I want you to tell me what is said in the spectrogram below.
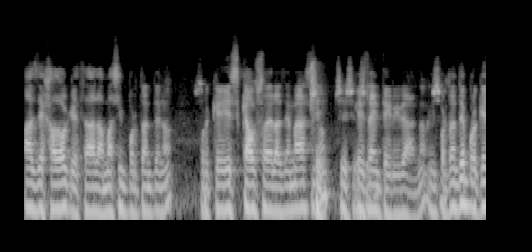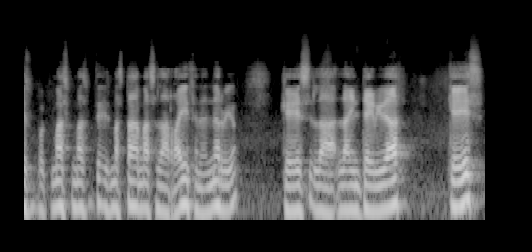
has dejado quizá la más importante, ¿no? Porque es causa de las demás, ¿no? sí, sí, que es la integridad, ¿no? Importante porque es más, más, es más, está más en la raíz, en el nervio, que es la, la integridad, que es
